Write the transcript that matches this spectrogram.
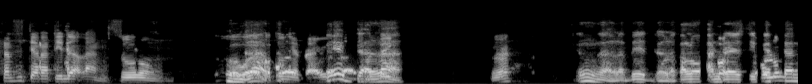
Kan secara tidak langsung. Bahwa enggak aku nyatain beda lah. Hah? Enggak lah beda lah kalau underestimate lu- kan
